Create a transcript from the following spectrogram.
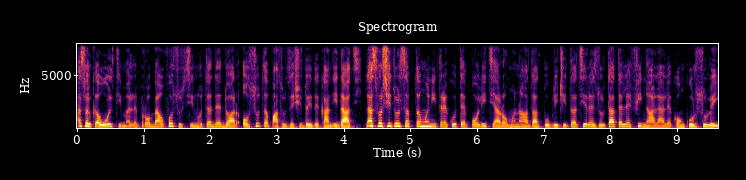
astfel că ultimele probe au fost susținute de doar 142 de candidați. La sfârșitul săptămânii trecute, Poliția Română a dat publicității rezultatele finale ale concursului.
